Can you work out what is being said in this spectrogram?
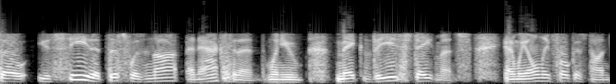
So you see that this was not an accident when you make these statements, and we only focused on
